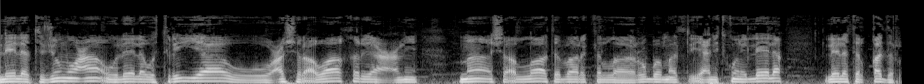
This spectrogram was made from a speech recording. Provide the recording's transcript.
ليلة جمعة وليلة وترية وعشر أواخر يعني ما شاء الله تبارك الله. ربما يعني تكون الليلة ليلة القدر.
